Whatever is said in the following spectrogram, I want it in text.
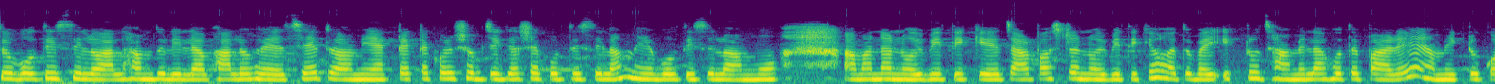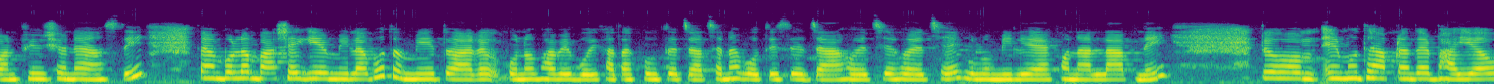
তো বলতেছিল, আলহামদুলিল্লাহ, ভালো হয়েছে। তো আমি একটা একটা করে সব জিজ্ঞাসা করতেছিলাম। মেয়ে বলতেছিল, আম্মু আমার না নৈবিতিকে চার পাঁচটা নৈবিতিকে হয়তো ভাই একটু ঝামেলা হতে পারে, আমি একটু কনফিউশনে আসি তো আমি বললাম, বাসায় গিয়ে মিলাবো তো, মেয়ে তো আর কোনোভাবে বই খাতা খুলতে চাচ্ছে না, বলতেছে যা হয়েছে হয়েছে, এগুলো মিলিয়ে এখন আর লাভ নেই। তো এর মধ্যে আপনাদের ভাইয়াও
